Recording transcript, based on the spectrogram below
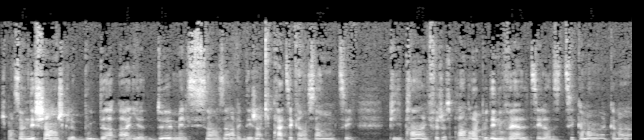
je pense un échange que le Bouddha a il y a 2600 ans avec des gens qui pratiquent ensemble, tu sais. Puis il prend, il fait juste prendre un peu des nouvelles, tu sais, leur dit, tu sais, comment, comment,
